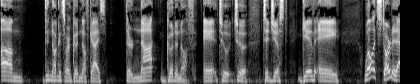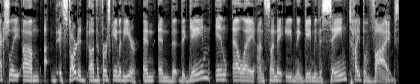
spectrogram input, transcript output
Um, the Nuggets aren't good enough, guys. They're not good enough eh, to to to just give a well, it started actually. Um, it started uh, the first game of the year, and and the the game in L.A. on Sunday evening gave me the same type of vibes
